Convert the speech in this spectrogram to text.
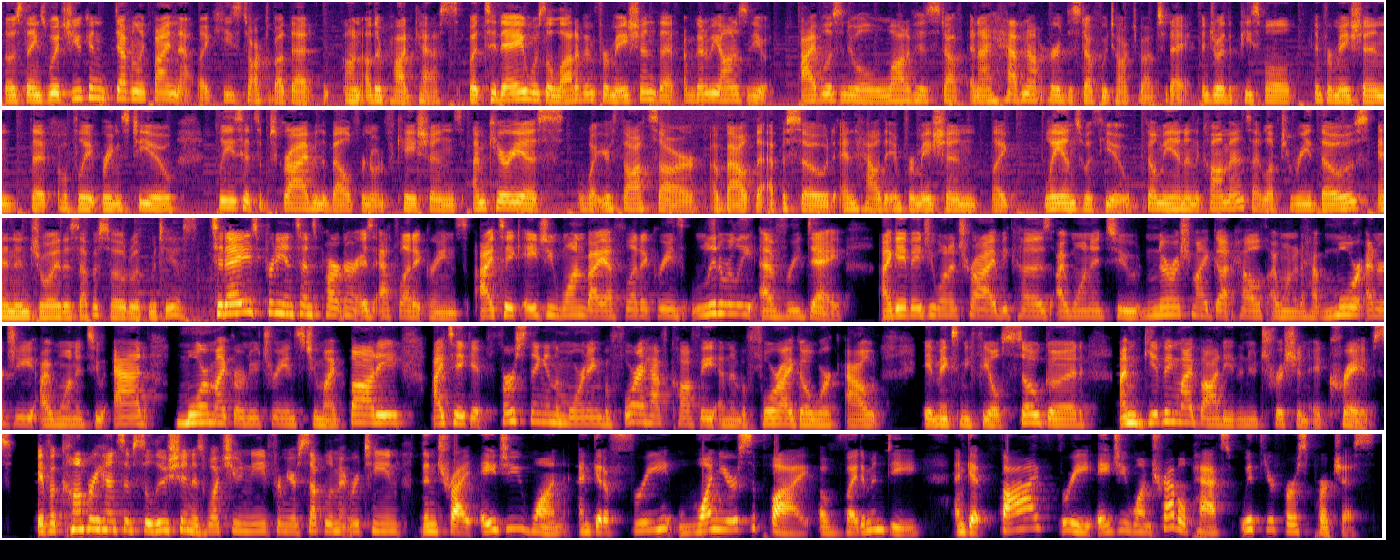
those things, which you can definitely find that. Like he's talked about that on other podcasts. But today was a lot of information that I'm going to be honest with you. I've listened to a lot of his stuff and I have not heard the stuff we talked about today. Enjoy the peaceful information that hopefully it brings to you. Please hit subscribe and the bell for notifications. I'm curious what your thoughts are about the episode and how the information like lands with you. Fill me in in the comments. I love to read those and enjoy this episode with Matías. Today's pretty intense partner is Athletic Greens. I take AG1 by Athletic Greens literally every day. I gave AG1 a try because I wanted to nourish my gut health. I wanted to have more energy. I wanted to add more micronutrients to my body. I take it first thing in the morning before I have coffee and then before I go work out. It makes me feel so good. I'm giving my body the nutrition it craves. If a comprehensive solution is what you need from your supplement routine, then try AG1 and get a free one year supply of vitamin D and get five free AG1 travel packs with your first purchase.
